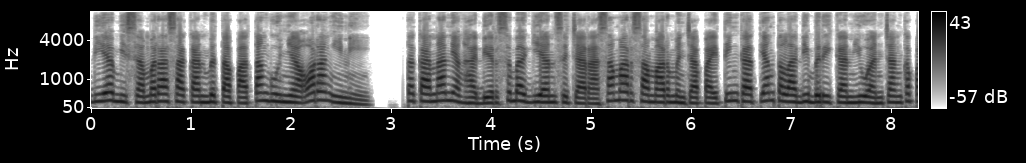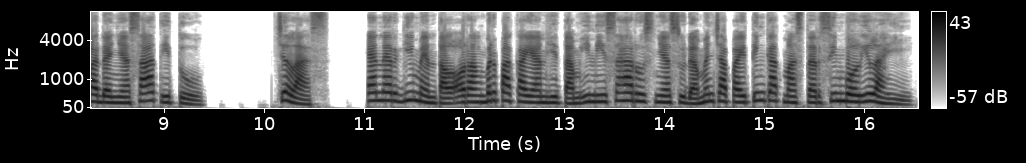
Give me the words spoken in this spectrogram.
Dia bisa merasakan betapa tangguhnya orang ini. Tekanan yang hadir sebagian secara samar-samar mencapai tingkat yang telah diberikan Yuan Chang kepadanya saat itu. Jelas, energi mental orang berpakaian hitam ini seharusnya sudah mencapai tingkat master simbol ilahi.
